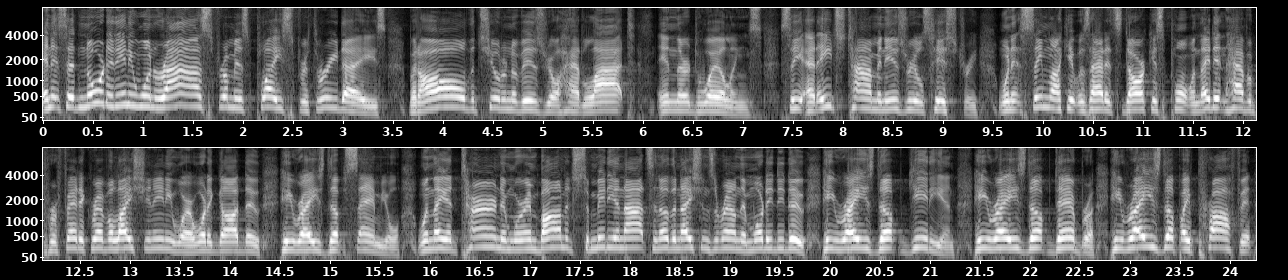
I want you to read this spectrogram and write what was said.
And it said, Nor did anyone rise from his place for three days, but all the children of Israel had light in their dwellings. See, at each time in Israel's history, when it seemed like it was at its darkest point, when they didn't have a prophetic revelation anywhere, what did God do? He raised up Samuel. When they had turned and were in bondage to Midianites and other nations around them, what did He do? He raised up Gideon. He raised up Deborah. He raised up a prophet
